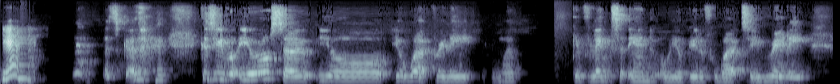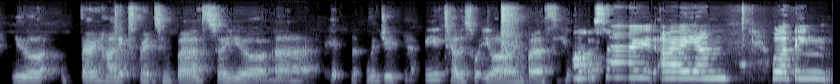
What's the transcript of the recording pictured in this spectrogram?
Yeah. Yeah, let's go because you you're also your your work really. We'll give links at the end of all your beautiful work. So you really you're very highly experienced in birth. So you're, uh, would you, you tell us what you are in birth? Oh, so I, um, well, I've been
